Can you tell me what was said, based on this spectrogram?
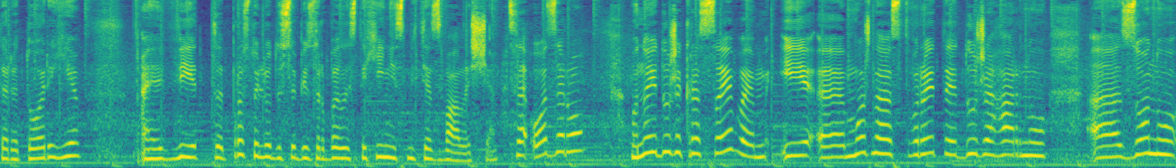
території. Е, Від просто люди собі зробили стихійні сміттєзвалища. Це озеро, воно є дуже красивим і е, можна створити дуже гарну е, зону,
